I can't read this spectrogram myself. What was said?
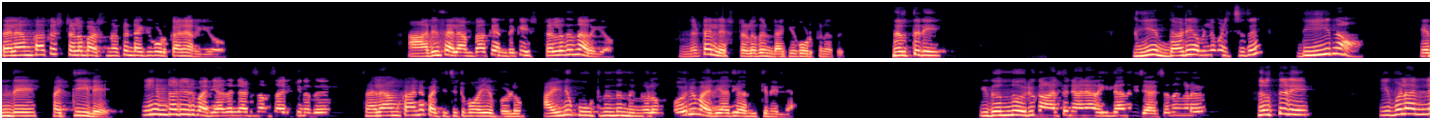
സലാംക്കാക്ക് ഇഷ്ടമുള്ള ഭക്ഷണമൊക്കെ ഉണ്ടാക്കി കൊടുക്കാൻ അറിയോ? ആദ്യം സലാംക്കാക്ക് എന്തൊക്കെ ഇഷ്ടമുള്ളതെന്ന് അറിയോ? എന്നിട്ടല്ലേ ഇഷ്ടമുള്ളത് ഉണ്ടാക്കി കൊടുക്കണത്. നിർത്തടി. നീ എന്താടി അവളെ വിളിച്ചത്? ദീനോ? എന്തേ? പറ്റിയില്ലേ? നീ എന്താടി ഒരു മര്യാദ അല്ലാണ്ട് സംസാരിക്കുന്നത് സലാം ഖാനെ പറ്റിച്ചിട്ട് പോയ ഇവളും അതിന് കൂട്ടുനിന്ന് നിങ്ങളും ഒരു മര്യാദ അറിയിക്കണില്ല. ഇതൊന്നും ഒരു കാലത്ത് ഞാൻ അറിയില്ല എന്ന് വിചാരിച്ച നിങ്ങൾ. നിർത്തടി. ഇവളല്ല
